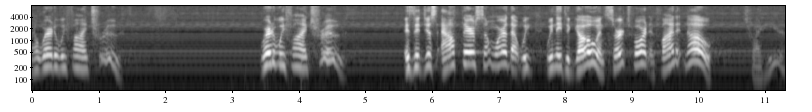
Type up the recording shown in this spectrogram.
Now, where do we find truth? Where do we find truth? Is it just out there somewhere that we, we need to go and search for it and find it? No, it's right here.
